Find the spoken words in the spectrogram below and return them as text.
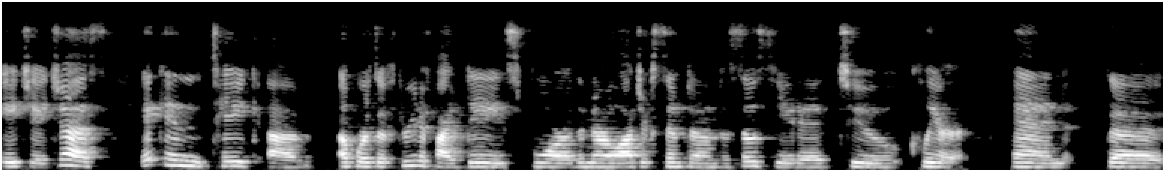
HHS, it can take um, upwards of three to five days for the neurologic symptoms associated to clear. And the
